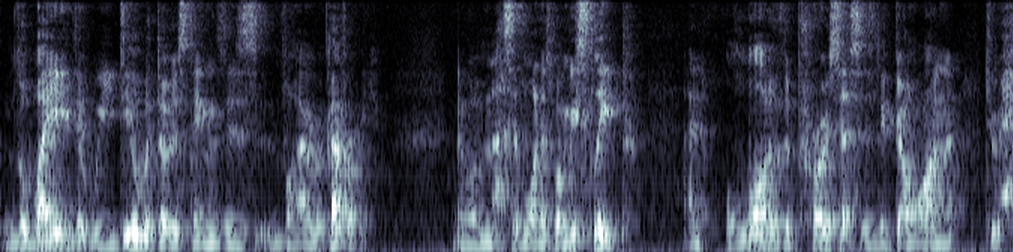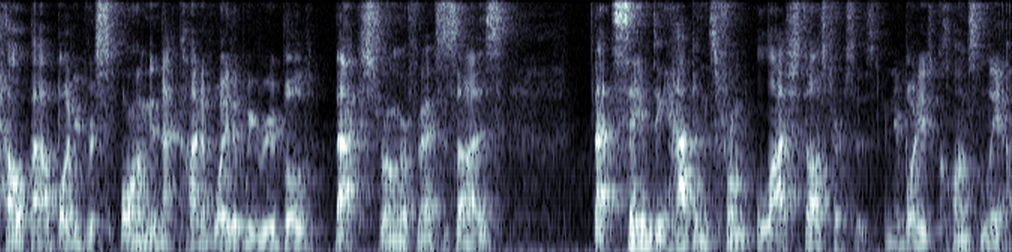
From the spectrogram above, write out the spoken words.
the way that we deal with those things is via recovery. You know, a massive one is when we sleep and a lot of the processes that go on to help our body respond in that kind of way that we rebuild back stronger from exercise, that same thing happens from lifestyle stresses. And your body is constantly uh,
